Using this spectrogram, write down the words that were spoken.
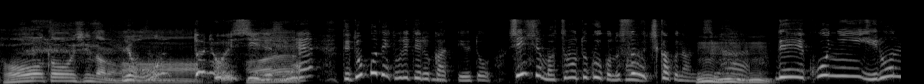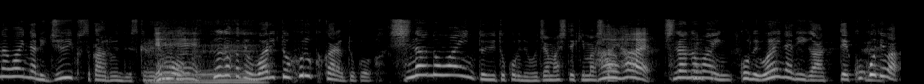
相当美味しいんだろうな。いや本当に美味しいですねでどこで取れてるかっていうと信州松本空港のすぐ近くなんですよ、でここにいろんなワイナリー10いくつかあるんですけれども、えその中でも割と古くからのところ信濃ワインというところにお邪魔してきました、はいはい。信濃ワインこのワイナリーがあってここでは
